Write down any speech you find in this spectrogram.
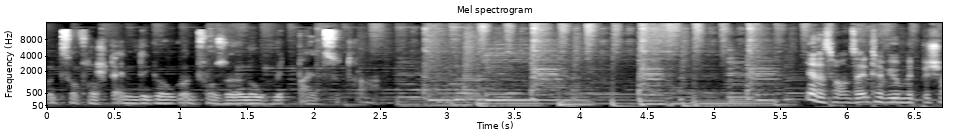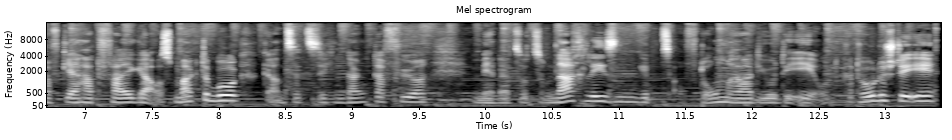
und zur Verständigung und Versöhnung mit beizutragen. Ja, das war unser Interview mit Bischof Gerhard Feige aus Magdeburg. Ganz herzlichen Dank dafür. Mehr dazu zum Nachlesen gibt es auf domradio.de und katholisch.de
